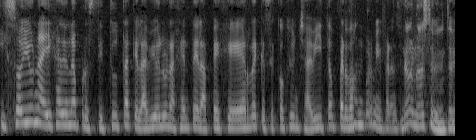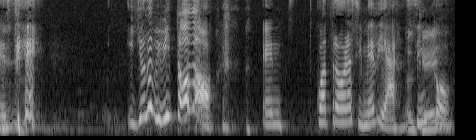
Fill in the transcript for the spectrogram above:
y soy una hija de una prostituta que la viola un agente de la PGR, que se coge un chavito, perdón por mi francés. No, no, está bien, está bien. Este, y yo lo viví todo en cuatro horas y media, cinco.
